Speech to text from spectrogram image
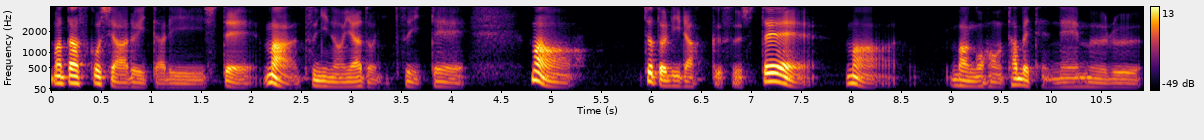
また少し歩いたりしてまあ次の宿に着いてまあちょっとリラックスしてまあ晩ご飯を食べて眠る、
